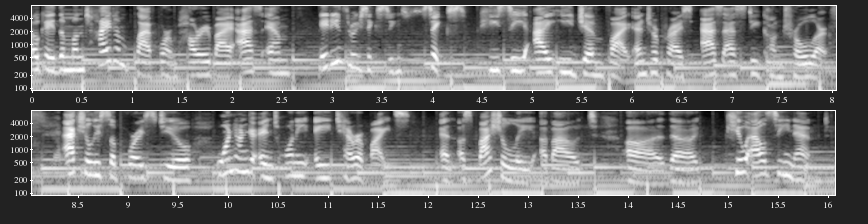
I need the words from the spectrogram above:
Okay, the MonTitan platform powered by SM8366 PCIe Gen 5 Enterprise SSD controller actually supports to 128 terabytes and especially about uh, the QLC NAND.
